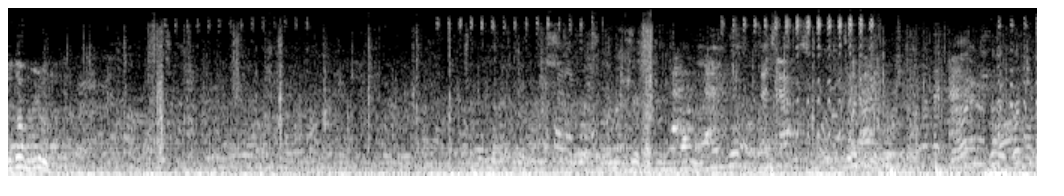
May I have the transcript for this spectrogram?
Do domu już. 咱们今天来，咱先不能坐地，咱得站，咱得站。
